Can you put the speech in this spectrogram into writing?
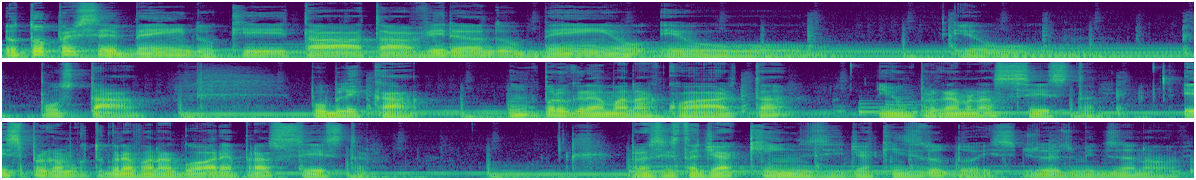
Eu tô percebendo que tá, tá virando bem eu, eu, eu postar, publicar um programa na quarta e um programa na sexta. Esse programa que eu tô gravando agora é pra sexta. Pra sexta, dia 15, dia 15 do 2 de 2019.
